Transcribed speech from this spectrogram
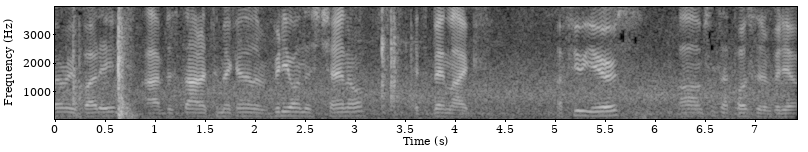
everybody? I've decided to make another video on this channel. It's been like a few years um, since I posted a video.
